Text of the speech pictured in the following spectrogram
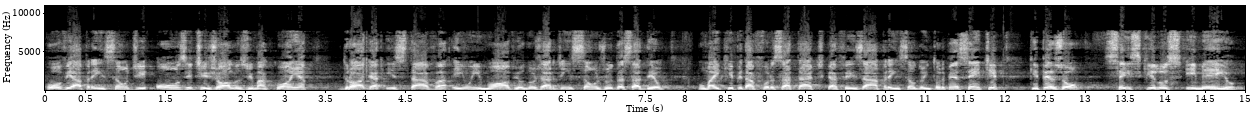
houve a apreensão de 11 tijolos de maconha. Droga estava em um imóvel no Jardim São Judas Tadeu. Uma equipe da Força Tática fez a apreensão do entorpecente que pesou seis quilos e meio.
